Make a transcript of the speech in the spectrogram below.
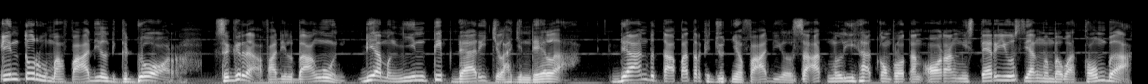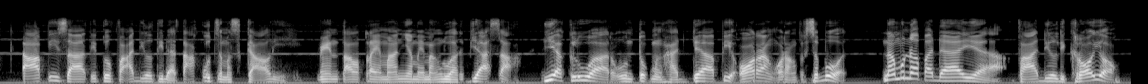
Pintu rumah Fadil digedor. Segera Fadil bangun. Dia mengintip dari celah jendela. Dan betapa terkejutnya Fadil saat melihat komplotan orang misterius yang membawa tombak. Tapi saat itu Fadil tidak takut sama sekali. Mental premannya memang luar biasa. Dia keluar untuk menghadapi orang-orang tersebut. Namun apa daya, Fadil dikeroyok.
